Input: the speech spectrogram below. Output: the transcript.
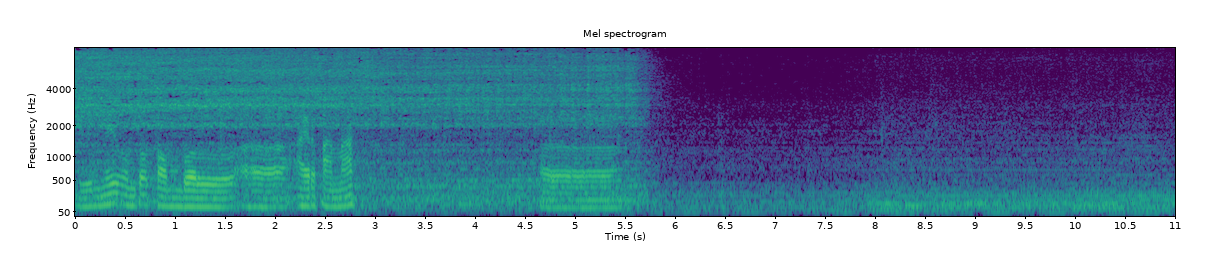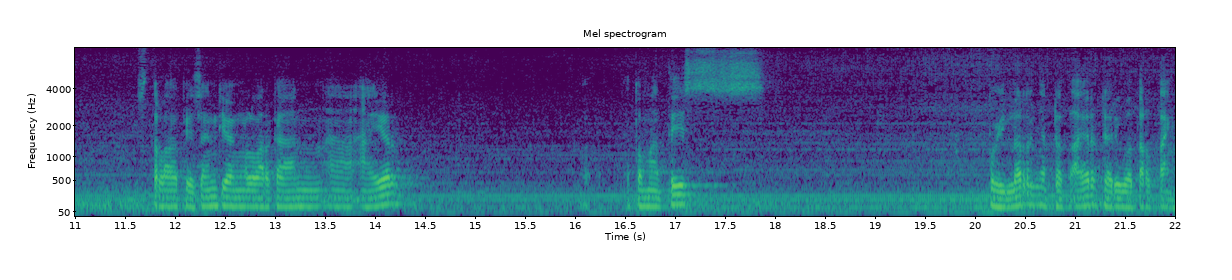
ini untuk tombol uh, air panas. Uh, setelah biasanya dia mengeluarkan uh, air otomatis boiler nyedot air dari water tank.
